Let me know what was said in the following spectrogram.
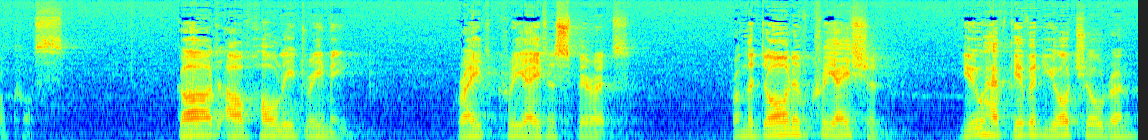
of course. God of holy dreaming, great creator spirit, from the dawn of creation, you have given your children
